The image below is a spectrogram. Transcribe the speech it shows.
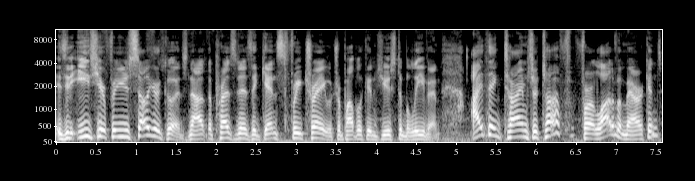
is it easier for you to sell your goods now that the president is against free trade, which Republicans used to believe in? I think times are tough for a lot of Americans.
